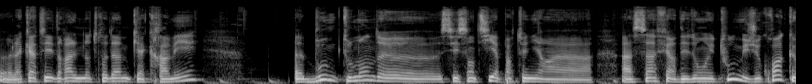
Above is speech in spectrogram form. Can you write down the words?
euh, la cathédrale Notre-Dame qui a cramé. Boum, tout le monde s'est senti appartenir à, ça, faire des dons et tout. Mais je crois que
